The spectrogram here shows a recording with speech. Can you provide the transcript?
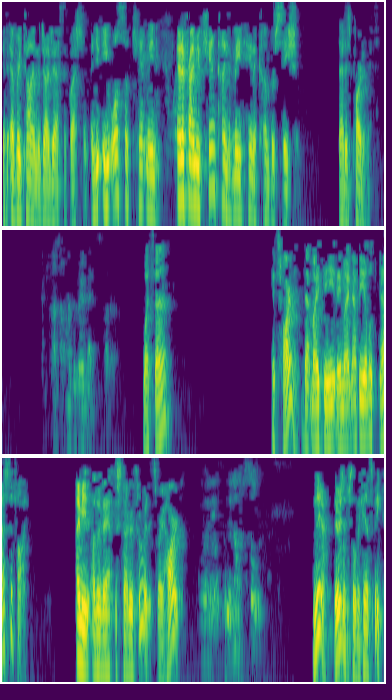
If every time the judge asks a question, and you, you also can't mean, and Ephraim, you can't kind of maintain a conversation. That is part of it. What's that? It's hard. That might be they might not be able to testify. I mean, other than they have to stutter through it. It's very hard. Yeah, there is a so they can't speak.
